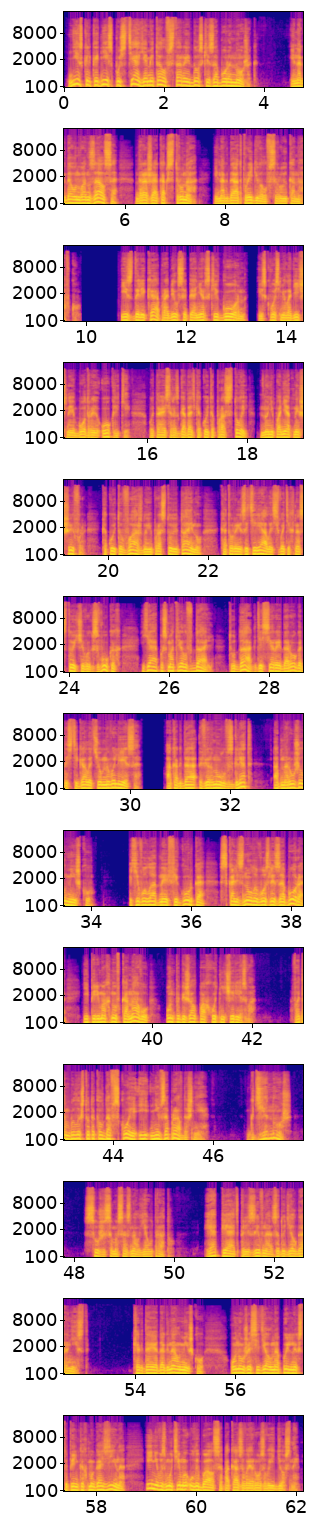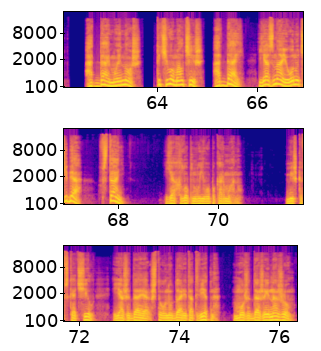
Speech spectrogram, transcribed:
Несколько дней спустя я метал в старые доски забора ножик. Иногда он вонзался, дрожа как струна, иногда отпрыгивал в сырую канавку. Издалека пробился пионерский горн, и сквозь мелодичные бодрые оклики, пытаясь разгадать какой-то простой, но непонятный шифр, какую-то важную и простую тайну, которая затерялась в этих настойчивых звуках, я посмотрел вдаль, туда, где серая дорога достигала темного леса, а когда вернул взгляд, обнаружил Мишку. Его ладная фигурка скользнула возле забора, и, перемахнув канаву, он побежал по охотничьи резво. В этом было что-то колдовское и невзаправдошнее. «Где нож?» — с ужасом осознал я утрату. И опять призывно задудел гарнист. Когда я догнал Мишку, он уже сидел на пыльных ступеньках магазина и невозмутимо улыбался, показывая розовые десны. «Отдай мой нож! Ты чего молчишь? Отдай! Я знаю, он у тебя! Встань!» Я хлопнул его по карману. Мишка вскочил, и, ожидая, что он ударит ответно, может, даже и ножом,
